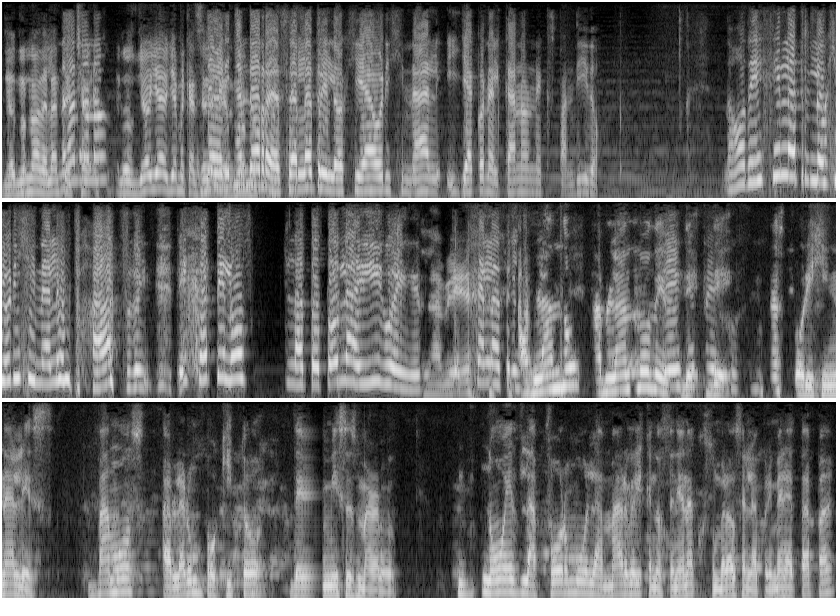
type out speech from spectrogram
No, no, adelante. Yo ya, ya, me cansé Deberían de rehacer la trilogía original y ya con el canon expandido. No, dejen la trilogía original en paz, güey. Déjatelos la totola ahí, güey. hablando, hablando de, cosas originales, vamos a hablar un poquito de Mrs. Marvel. No es la fórmula Marvel que nos tenían acostumbrados en la primera etapa.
